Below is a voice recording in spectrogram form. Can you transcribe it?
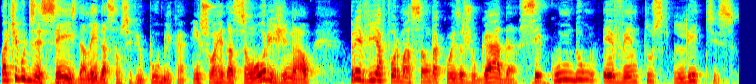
O artigo 16 da Lei da Ação Civil Pública, em sua redação original, previa a formação da coisa julgada secundum eventus litis,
